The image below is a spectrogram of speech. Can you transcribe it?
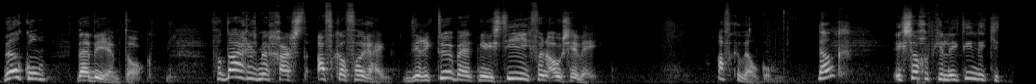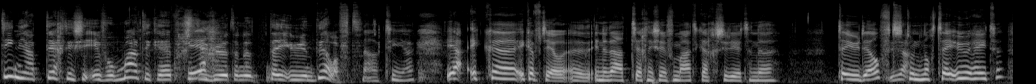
Welkom bij BM Talk. Vandaag is mijn gast Afke van Rijn, directeur bij het ministerie van OCW. Afke, welkom. Dank. Ik zag op je LinkedIn dat je tien jaar technische informatica hebt gestudeerd aan de TU in Delft. Nou, tien jaar. Ja, ik, uh, ik heb uh, inderdaad technische informatica gestudeerd aan de TU Delft, Ja. toen het nog TU heette.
